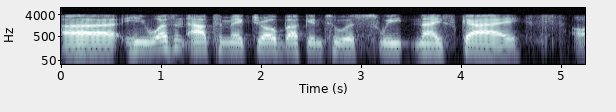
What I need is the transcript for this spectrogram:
Uh, he wasn't out to make Joe Buck into a sweet, nice guy uh,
